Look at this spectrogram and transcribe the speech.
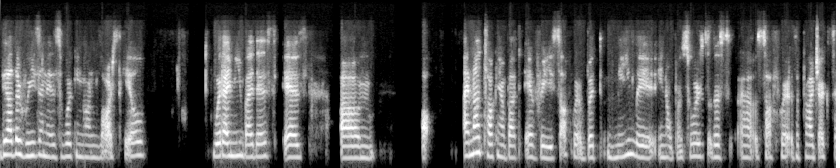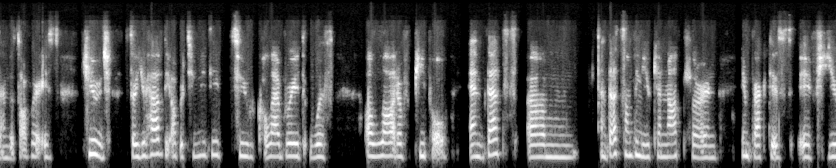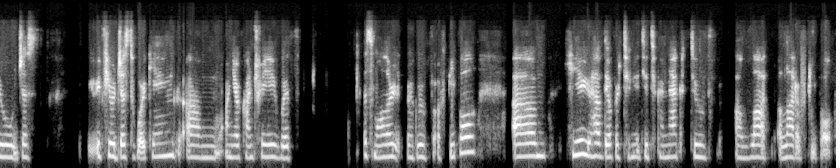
the other reason is working on large scale. What I mean by this is um, I'm not talking about every software, but mainly in open source, this uh, software, the projects and the software is huge. So you have the opportunity to collaborate with a lot of people, and that's um, and that's something you cannot learn in practice if you just if you're just working um, on your country with a smaller group of people. Um, here you have the opportunity to connect to a lot, a lot of people.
